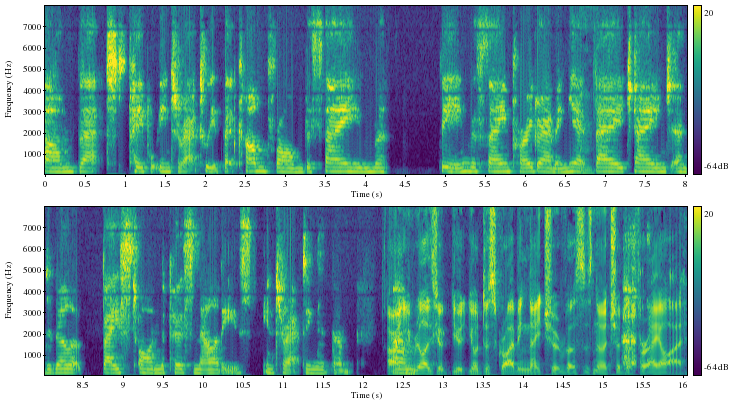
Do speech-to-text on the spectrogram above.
um, that people interact with that come from the same thing, the same programming, yet mm. they change and develop based on the personalities interacting with them. All right, um, you realize you're, you're describing nature versus nurture, but for AI.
